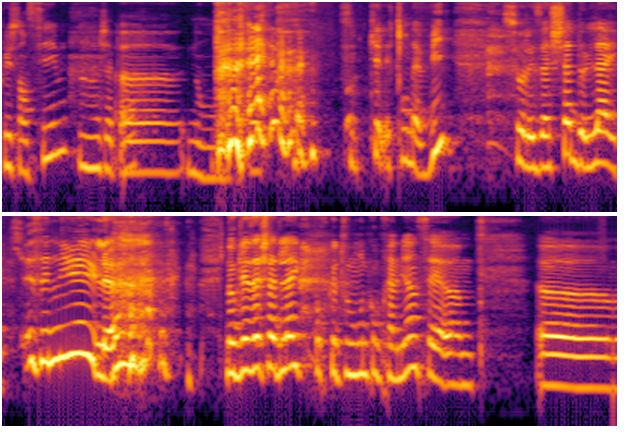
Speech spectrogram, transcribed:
plus sensible. J'ai peur. Euh, non. Quel est ton avis sur les achats de likes C'est nul Donc, les achats de likes, pour que tout le monde comprenne bien, c'est euh, euh,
